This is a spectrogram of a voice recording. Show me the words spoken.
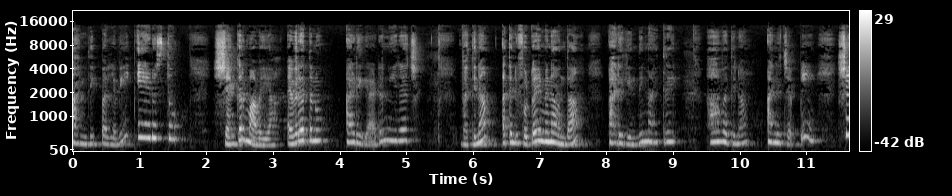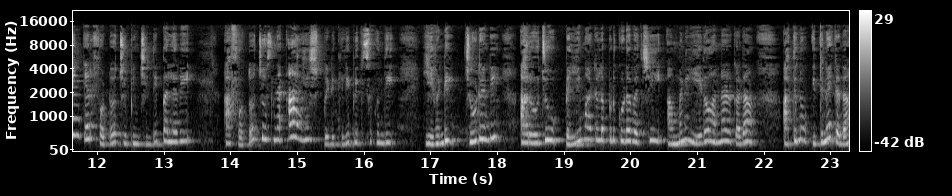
అంది పల్లవి ఏడుస్తూ. శంకర్ మావయ్య ఎవరతను? అడిగాడు నీరజ్. వదిన అతని ఫోటో ఏమైనా ఉందా? అడిగింది మైత్రి. హా వదిన అని చెప్పి శంకర్ ఫోటో చూపించింది పల్లవి. ఆ ఫోటో చూసిన ఆయుష్ పిడికిలి బిగుసుకుంది ఏవండి చూడండి ఆ రోజు పెళ్ళి మాటలప్పుడు కూడా వచ్చి అమ్మని ఏదో అన్నాడు కదా అతను ఇతనే కదా?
